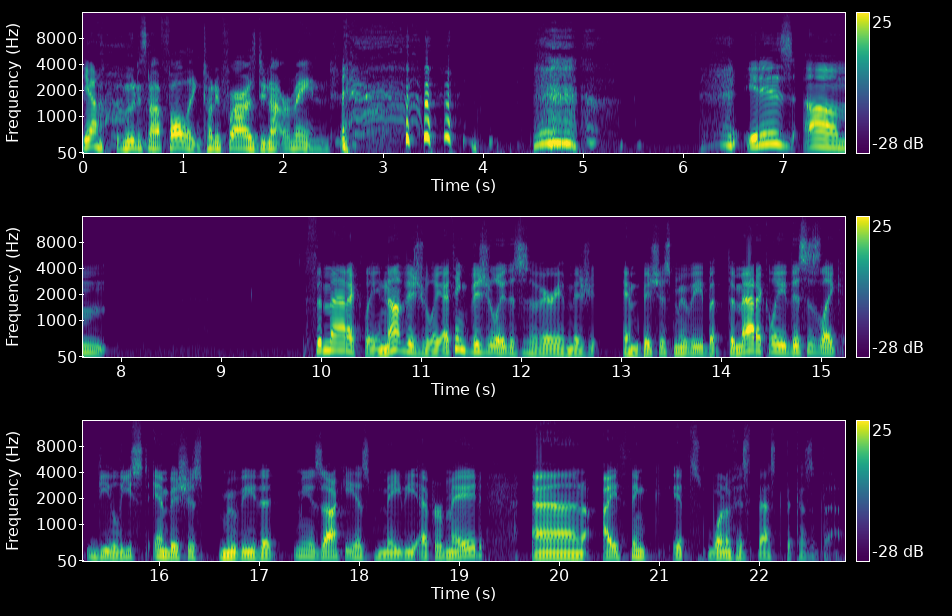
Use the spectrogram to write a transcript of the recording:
Yeah. The moon is not falling. 24 hours do not remain. It is um thematically, not visually. I think visually this is a very ambi- ambitious movie, but thematically, this is like the least ambitious movie that Miyazaki has maybe ever made. And I think it's one of his best because of that.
